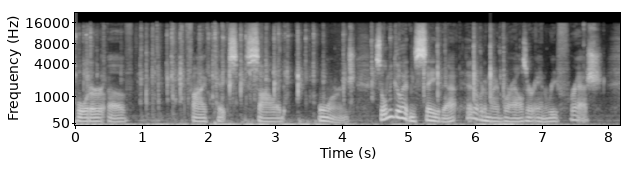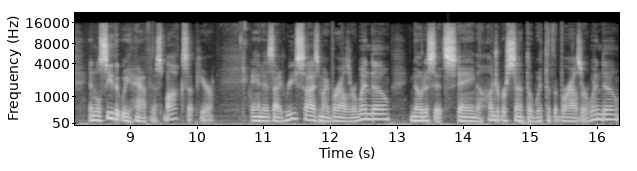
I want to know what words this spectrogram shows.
border of 5 picks, solid orange. So let me go ahead and save that, head over to my browser and refresh. And we'll see that we have this box up here. And as I resize my browser window, notice it's staying 100% the width of the browser window.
